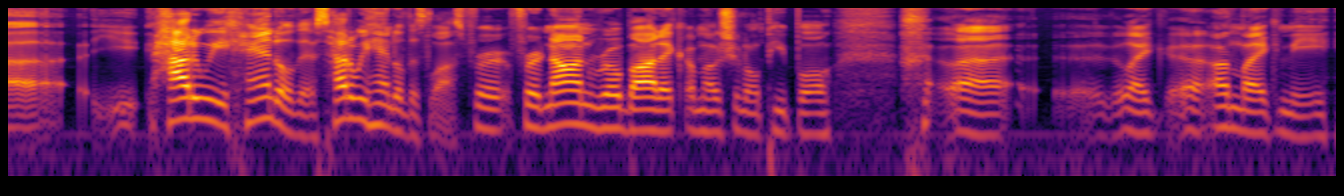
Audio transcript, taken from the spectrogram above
uh, how do we handle this? How do we handle this loss for for non-robotic emotional people, uh, like uh, unlike me?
